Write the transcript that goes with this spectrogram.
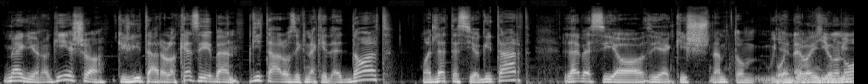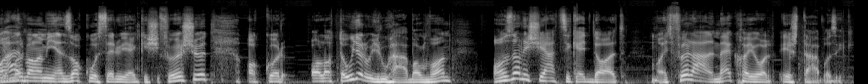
megjön a gésa, kis gitárral a kezében, gitározik neked egy dalt, majd leteszi a gitárt, leveszi az ilyen kis, nem tudom, ugye Pongyol, nem ingyom, kimono, ingyomot. valamilyen zakószerű ilyen kis fölsőt, akkor alatta ugyanúgy ruhában van, azzal is játszik egy dalt, majd föláll, meghajol és távozik.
